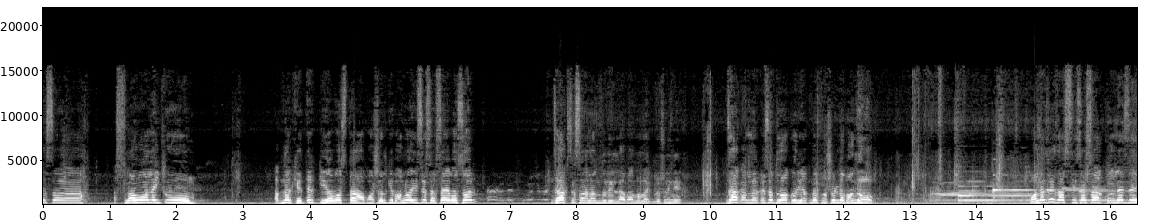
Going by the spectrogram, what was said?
চাচা আপনার ক্ষেতের কি অবস্থা? ফসল কি ভালো হয়েছে চাচা এবছর? যাক চাচা, আলহামদুলিল্লাহ, ভালো লাগল শুনে। যাক, আল্লাহর কাছে দোয়া করি, আপনার ফসলটা ভালো হোক। কলেজে যাচ্ছি চাচা, কলেজে।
